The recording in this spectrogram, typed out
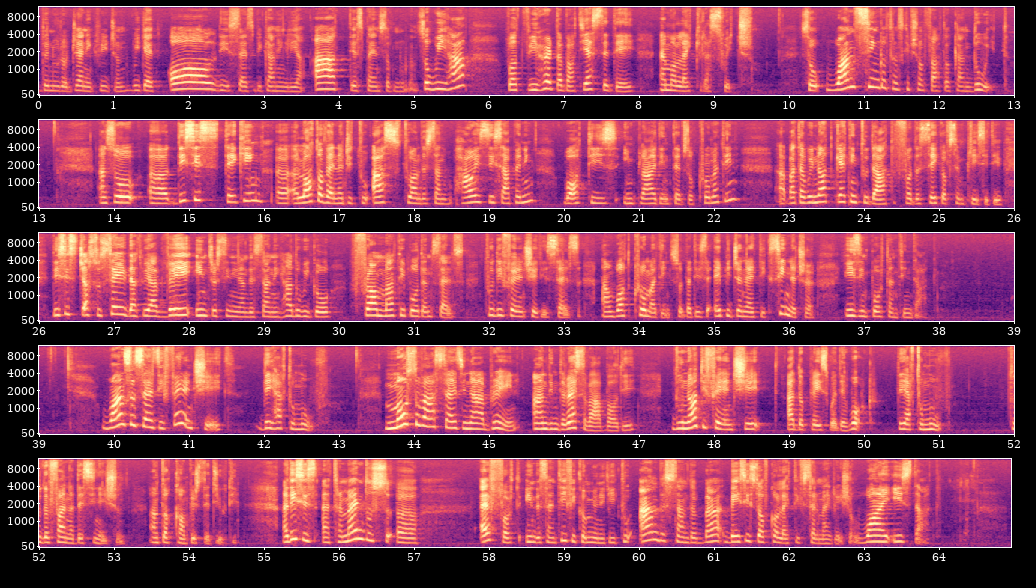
the neurogenic region, we get all these cells becoming glia at the expense of neurons. So we have what we heard about yesterday, a molecular switch. So one single transcription factor can do it. And so uh, this is taking uh, a lot of energy to us to understand how is this happening, what is implied in terms of chromatin, uh, but I will not get into that for the sake of simplicity. This is just to say that we are very interested in understanding how do we go from multipotent cells to differentiated cells and what chromatin, so that is the epigenetic signature, is important in that. Once the cells differentiate, they have to move. Most of our cells in our brain and in the rest of our body do not differentiate at the place where they work. They have to move to the final destination and to accomplish their duty. And this is a tremendous uh, effort in the scientific community to understand the ba basis of collective cell migration. Why is that?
